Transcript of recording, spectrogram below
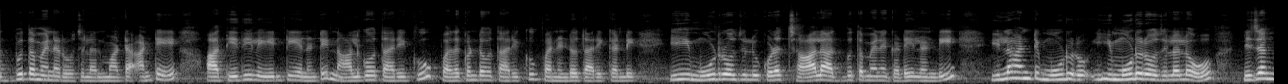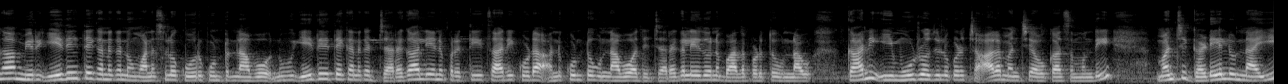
అద్భుతమైన రోజులు అనమాట అంటే ఆ తేదీలు ఏంటి అని అంటే నాలుగో తారీఖు పదకొండవ తారీఖు పన్నెండవ తారీఖు అండి ఈ మూడు రోజులు కూడా చాలా అద్భుతమైన గడియలండి ఇలాంటి మూడు రో ఈ మూడు రోజులలో నిజంగా మీరు ఏదైతే కనుక నువ్వు మనసులో కోరుకుంటున్నావో నువ్వు ఏదైతే కనుక జరగాలి అని ప్రతి ప్రతిసారి కూడా అనుకుంటూ ఉన్నావు అది జరగలేదు అని బాధపడుతూ ఉన్నావు. కానీ ఈ మూడు రోజులు కూడా చాలా మంచి అవకాశం ఉంది. మంచి గడేలు ఉన్నాయి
